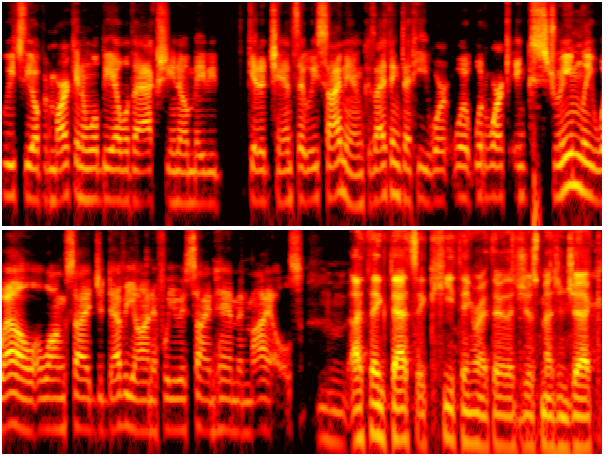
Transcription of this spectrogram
reach the open market and we'll be able to actually you know maybe get a chance that we sign him because I think that he wor- would work extremely well alongside Jadeveon if we would sign him and Myles. Mm-hmm. I think that's a key thing right there that you just mentioned, Jack.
